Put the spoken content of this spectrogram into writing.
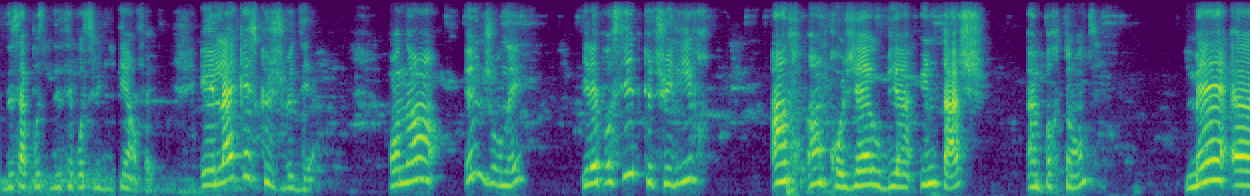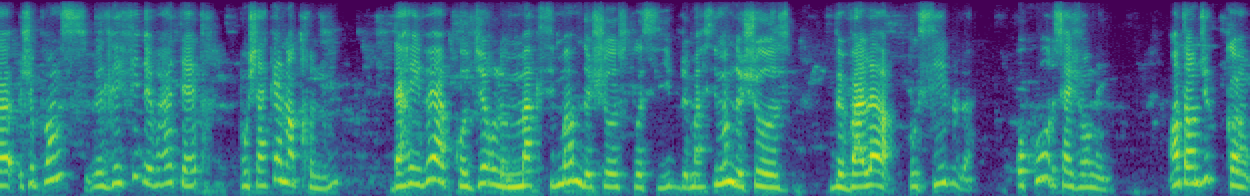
de, sa, de ses possibilités en fait. Et là, qu'est-ce que je veux dire? Pendant une journée, il est possible que tu livres un, un projet ou bien une tâche importante, mais euh, je pense le défi devrait être pour chacun d'entre nous d'arriver à produire le maximum de choses possibles, le maximum de choses de valeur possible au cours de sa journée. Entendu comme,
